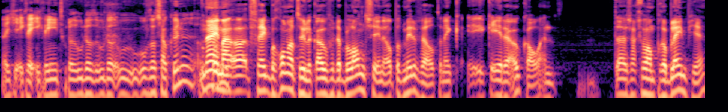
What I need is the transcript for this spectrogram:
Weet je, ik weet, ik weet niet hoe dat, hoe dat, hoe dat, hoe, of dat zou kunnen. Nee, maar eh, Freek begon natuurlijk over de balans in, op het middenveld. En ik, ik eerder ook al. En daar zag je wel een probleempje.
